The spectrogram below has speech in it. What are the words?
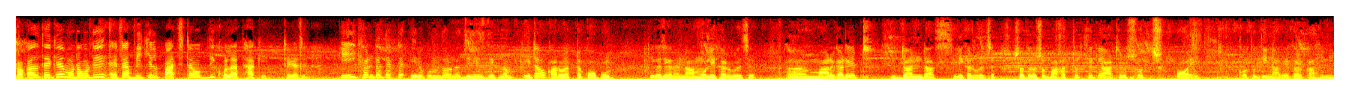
সকাল থেকে মোটামুটি এটা বিকেল পাঁচটা অবধি খোলা থাকে, ঠিক আছে? এইখানটাতে একটা এরকম ধরনের জিনিস দেখলাম, এটাও কারও একটা কবর, ঠিক আছে? এখানে নামও লেখা রয়েছে। মার্গারেট ডান্ডাস লেখা রয়েছে, সতেরোশো বাহাত্তর থেকে আঠেরোশো ছয়। কতদিন আগেকার কাহিনী?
